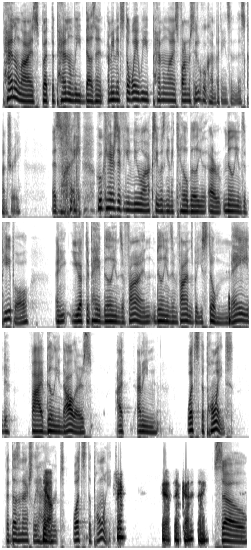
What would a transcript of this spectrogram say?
penalized, but the penalty doesn't. I mean, it's the way we penalize pharmaceutical companies in this country. It's like who cares if you knew Oxy was going to kill billion or millions of people, and you have to pay billions of fine billions in fines, but you still made five billion dollars. I I mean, what's the point? If it doesn't actually Yeah. hurt, what's the point? same yeah same kind of thing So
